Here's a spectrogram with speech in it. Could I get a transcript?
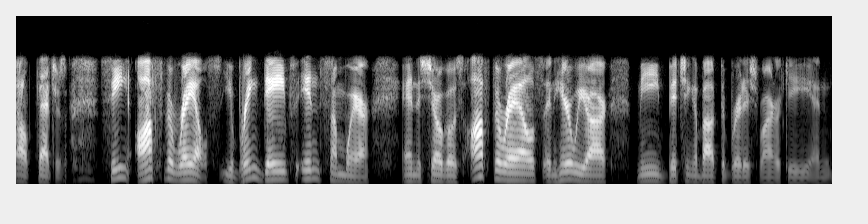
all Thatcher's. See, off the rails. You bring Dave in somewhere, and the show goes off the rails, and here we are, me bitching about the British monarchy and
